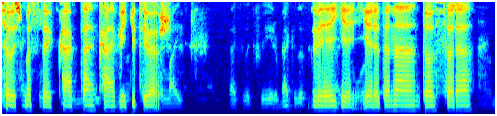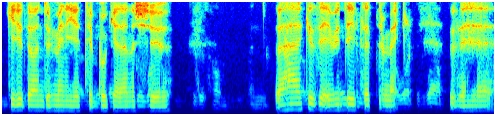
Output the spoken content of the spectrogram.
çalışması kalpten kalbe gidiyor. Ve. Yaradan'a, dostlara geri döndürme niyeti bu gelen ışığı ve herkesi evinde hissettirmek ve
